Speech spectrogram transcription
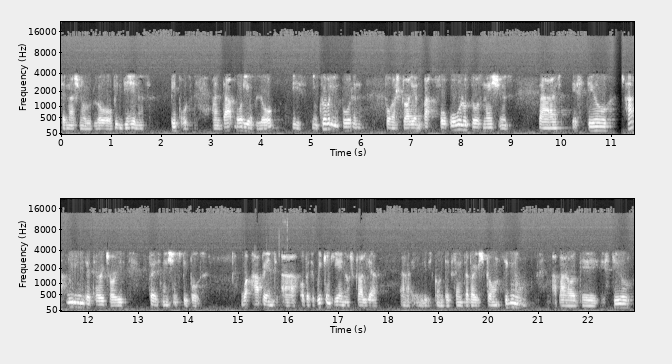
International Law of Indigenous Peoples and that body of law is incredibly important for Australia, but for all of those nations that still have within their territories First Nations peoples. What happened uh, over the weekend here in Australia uh, in this context sends a very strong signal about the still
